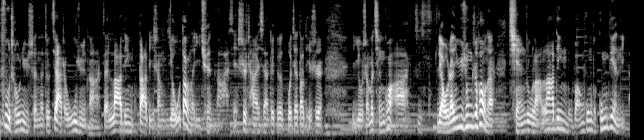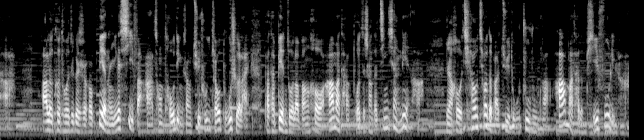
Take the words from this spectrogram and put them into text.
复仇女神呢，就驾着乌云啊，在拉丁姆大地上游荡了一圈啊，先视察一下这个国家到底是有什么情况啊。了然于胸之后呢，潜入了拉丁姆王宫的宫殿里啊。阿勒克托这个时候变了一个戏法啊，从头顶上取出一条毒蛇来，把它变作了王后阿玛塔脖子上的金项链啊，然后悄悄地把剧毒注入了阿玛塔的皮肤里啊，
